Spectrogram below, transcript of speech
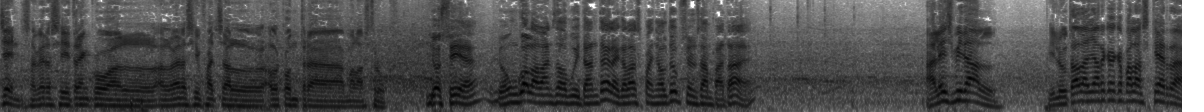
Gens. A veure si trenco el... A veure si faig el, el contra Malastruc. Jo sí, eh? Jo un gol abans del 80 era que l'Espanyol té opcions d'empatar, eh? Aleix Vidal. Pilotada llarga cap a l'esquerra.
